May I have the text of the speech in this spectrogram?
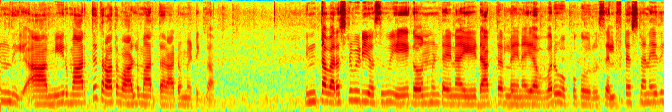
ఉంది. ఆ మీరు మారితే తర్వాత వాళ్ళు మారుతారు ఆటోమేటిక్గా. ఇంత వరస్ట్ వీడియోస్ ఏ గవర్నమెంట్ అయినా ఏ డాక్టర్లు అయినా ఎవ్వరు ఒప్పుకోరు. సెల్ఫ్ టెస్ట్ అనేది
